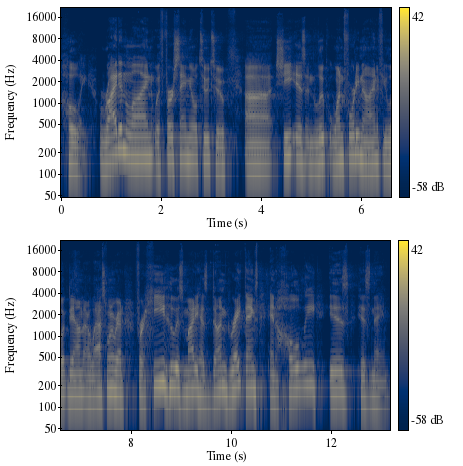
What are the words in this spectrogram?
holy. Right in line with 1 Samuel 2 2. Uh, she is in Luke 149. If you look down, our last one we read, For he who is mighty has done great things, and holy is his name.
